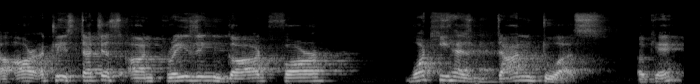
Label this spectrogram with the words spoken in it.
uh, or at least touches on praising God for what he has done to us. Okay.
